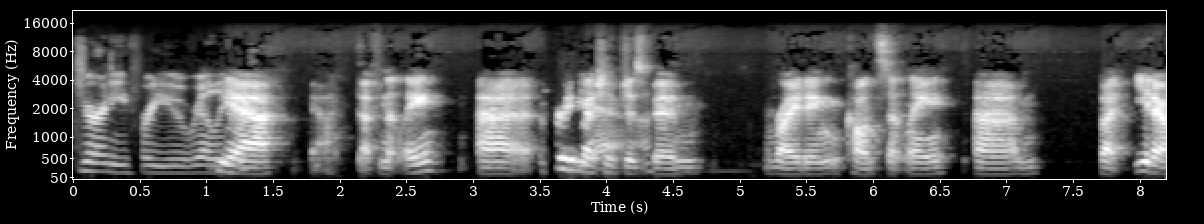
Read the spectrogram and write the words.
journey for you really yeah yeah definitely uh, pretty much have just been writing constantly um, but you know,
